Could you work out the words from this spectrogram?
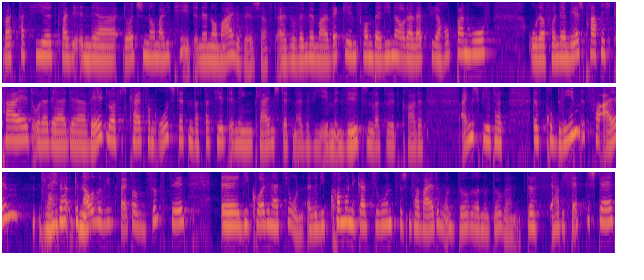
was passiert quasi in der deutschen Normalität, in der Normalgesellschaft. Also wenn wir mal weggehen vom Berliner oder Leipziger Hauptbahnhof oder von der Mehrsprachigkeit oder der, der Weltläufigkeit von Großstädten, was passiert in den kleinen Städten, also wie eben in Wilton, was du jetzt gerade eingespielt hast. Das Problem ist vor allem, leider genauso wie 2015, äh, die Koordination, also die Kommunikation zwischen Verwaltung und Bürgerinnen und Bürgern. Das habe ich festgestellt.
